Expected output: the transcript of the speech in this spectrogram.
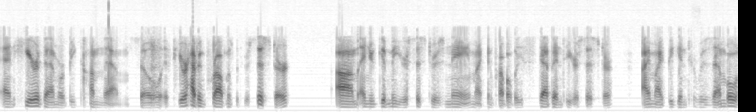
and hear them or become them. So if you're having problems with your sister, um, and you give me your sister's name, I can probably step into your sister. I might begin to resemble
